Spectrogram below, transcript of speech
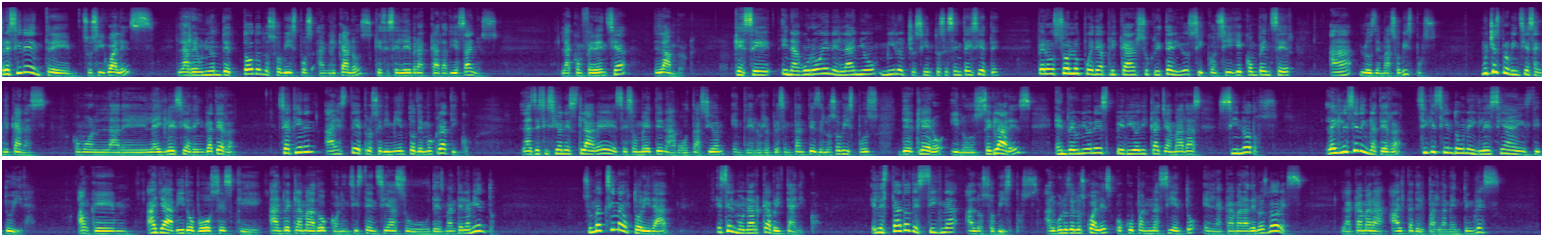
Preside entre sus iguales la reunión de todos los obispos anglicanos que se celebra cada 10 años, la conferencia Lamberg, que se inauguró en el año 1867, pero solo puede aplicar su criterio si consigue convencer a los demás obispos. Muchas provincias anglicanas como la de la Iglesia de Inglaterra, se atienen a este procedimiento democrático. Las decisiones clave se someten a votación entre los representantes de los obispos, del clero y los seglares en reuniones periódicas llamadas sínodos. La Iglesia de Inglaterra sigue siendo una iglesia instituida, aunque haya habido voces que han reclamado con insistencia su desmantelamiento. Su máxima autoridad es el monarca británico. El Estado designa a los obispos, algunos de los cuales ocupan un asiento en la Cámara de los Lores, la Cámara Alta del Parlamento inglés.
